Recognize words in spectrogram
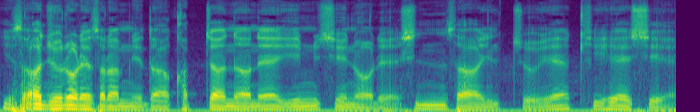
이사주를 해설합니다. 갑자년의 임신월의 신사일주의 기해시에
